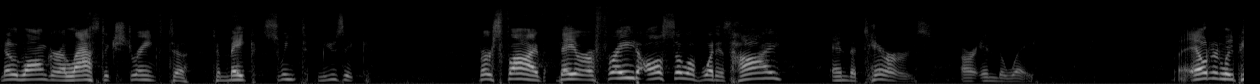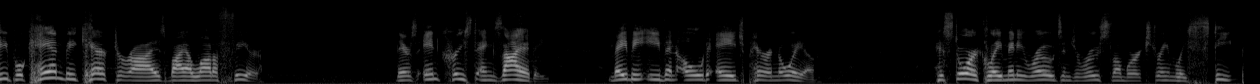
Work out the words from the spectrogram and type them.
No longer elastic strength to, to make sweet music. Verse 5 They are afraid also of what is high, and the terrors are in the way. Elderly people can be characterized by a lot of fear. There's increased anxiety, maybe even old age paranoia. Historically, many roads in Jerusalem were extremely steep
